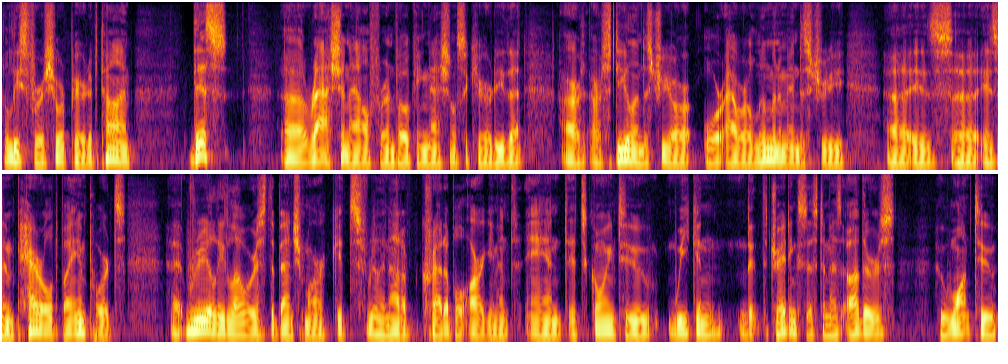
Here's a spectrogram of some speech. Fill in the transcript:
at least for a short period of time. This uh, rationale for invoking national security that our, our steel industry or, or our aluminum industry uh, is uh, is imperiled by imports it really lowers the benchmark. It's really not a credible argument, and it's going to weaken the, the trading system as others who want to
